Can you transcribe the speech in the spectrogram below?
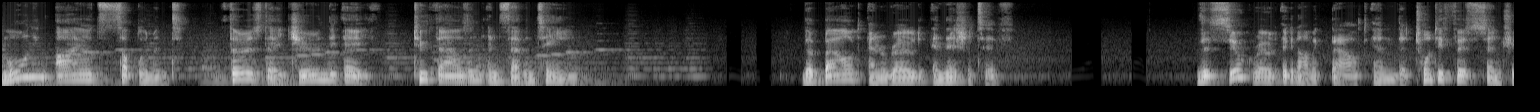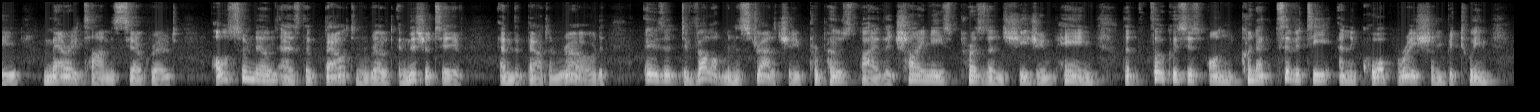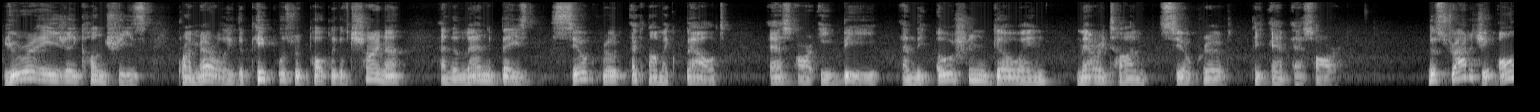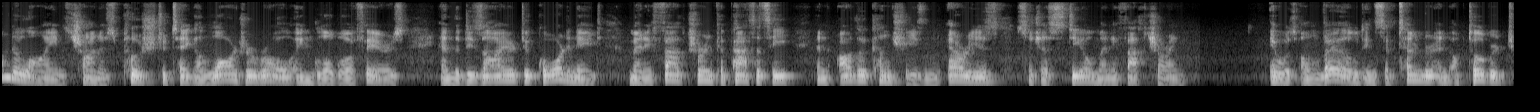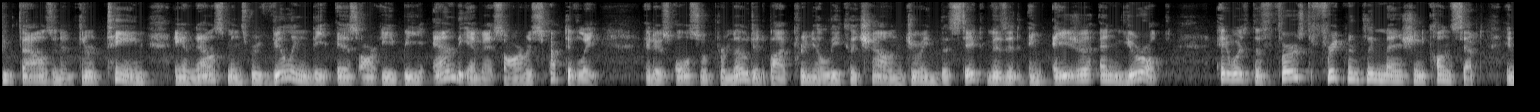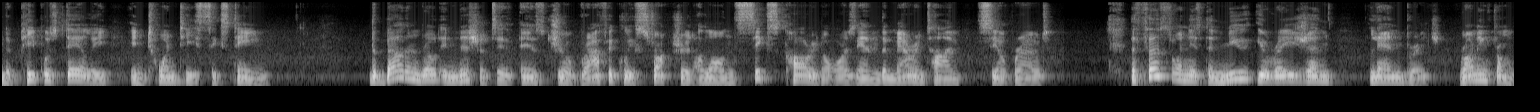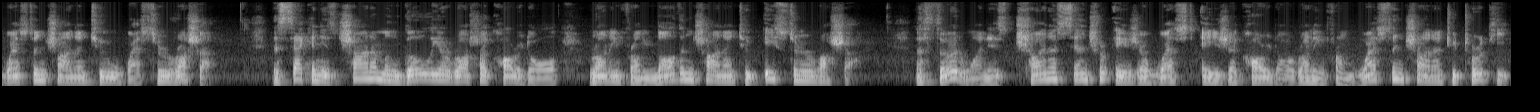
Morning IELTS Supplement, Thursday, June the 8th, 2017. The Belt and Road Initiative. The Silk Road Economic Belt and the 21st Century Maritime Silk Road, also known as the Belt and Road Initiative and the Belt and Road, is a development strategy proposed by the Chinese President Xi Jinping that focuses on connectivity and cooperation between Eurasian countries, primarily the People's Republic of China and the land based Silk Road Economic Belt, SREB, and the ocean going Maritime Silk Road, the MSR. The strategy underlines China's push to take a larger role in global affairs and the desire to coordinate manufacturing capacity in other countries in areas such as steel manufacturing. It was unveiled in September and October 2013 in announcements revealing the SREB and the MSR respectively. It is also promoted by Premier Li Keqiang during the state visit in Asia and Europe it was the first frequently mentioned concept in the People's Daily in 2016. The Belt and Road Initiative is geographically structured along six corridors and the Maritime Silk Road. The first one is the New Eurasian Land Bridge, running from western China to western Russia. The second is China Mongolia Russia Corridor, running from northern China to eastern Russia. The third one is China Central Asia West Asia corridor running from western China to Turkey.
